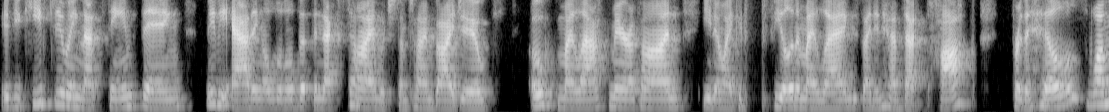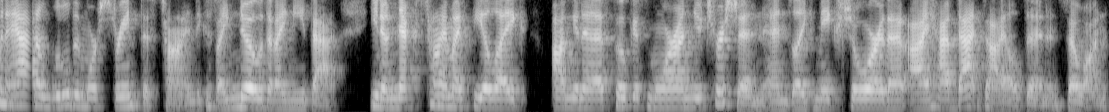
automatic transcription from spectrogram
If you keep doing that same thing, maybe adding a little bit the next time, which sometimes I do, oh, my last marathon, you know, I could feel it in my legs. I didn't have that pop for the hills, well, I'm going to add a little bit more strength this time because I know that I need that. You know, next time I feel like I'm going to focus more on nutrition and like make sure that I have that dialed in and so on.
